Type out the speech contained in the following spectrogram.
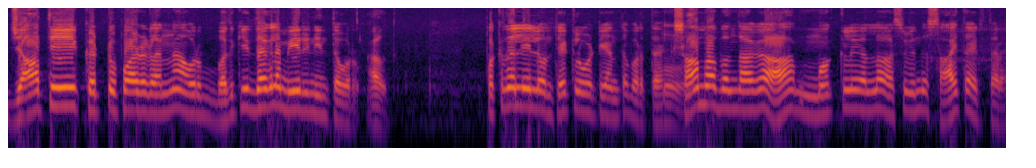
ಜಾತಿ ಕಟ್ಟುಪಾಡುಗಳನ್ನ ಅವರು ಬದುಕಿದ್ದಾಗಲೇ ಮೀರಿ ನಿಂತವರು. ಹೌದು. ಪಕ್ಕದಲ್ಲಿ ಇಲ್ಲಿ ಒಂದು ತೇಕ್ಲುವಟ್ಟಿ ಅಂತ ಬರುತ್ತೆ. ಕ್ಷಾಮ ಬಂದಾಗ ಮಕ್ಕಳು ಎಲ್ಲ ಹಸುವಿಂದ ಸಾಯ್ತಾ ಇರ್ತಾರೆ.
